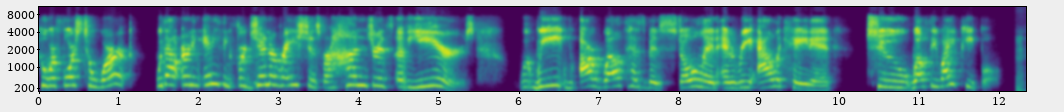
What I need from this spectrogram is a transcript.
who were forced to work without earning anything for generations, for hundreds of years. We our wealth has been stolen and reallocated to wealthy white people. Mhm.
